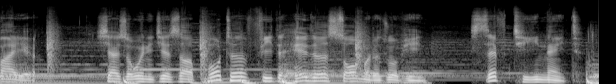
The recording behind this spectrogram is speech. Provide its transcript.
Fire，下一首为你介绍 Porter Feed Heather Sommer 的作品 Safety Night。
